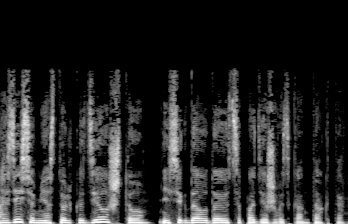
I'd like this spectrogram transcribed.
А здесь у меня столько дел, что не всегда удается поддерживать контакты».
